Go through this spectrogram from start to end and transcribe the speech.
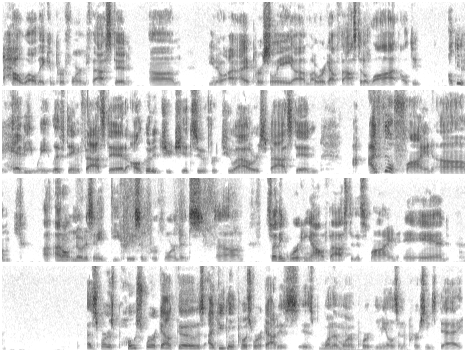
how well they can perform fasted. Um, you know, I, I personally um, I work out fasted a lot. I'll do I'll do heavy weightlifting fasted. I'll go to jujitsu for two hours fasted. And I feel fine. Um, I, I, don't notice any decrease in performance. Um, so I think working out fasted is fine. And as far as post workout goes, I do think post workout is is one of the more important meals in a person's day.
